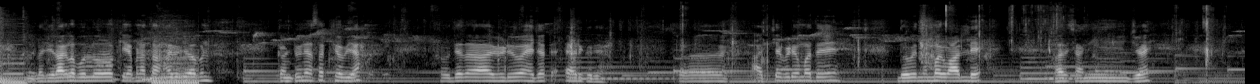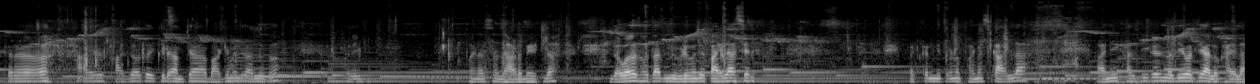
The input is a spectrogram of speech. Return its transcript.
म्हटलं चिरागला बोललो की आपण आता हा व्हिडिओ आपण कंटिन्यू असाच ठेवूया. उद्याचा व्हिडिओ ह्याच्यात ॲड करूया. तर आजच्या व्हिडिओमध्ये दोघे नंबर वाढले. हर्ष आणि जय. तर आम्ही खाल्लो होतो इकडे आमच्या बागेमध्ये चाललो होतो. तर एक फणसचं झाड भेटलं. जवळच होतात मी व्हिडिओमध्ये पाहिला असेल. पटकन मित्रांनो फणस काढला आणि खालती इकडे नदीवरती आलो खायला.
